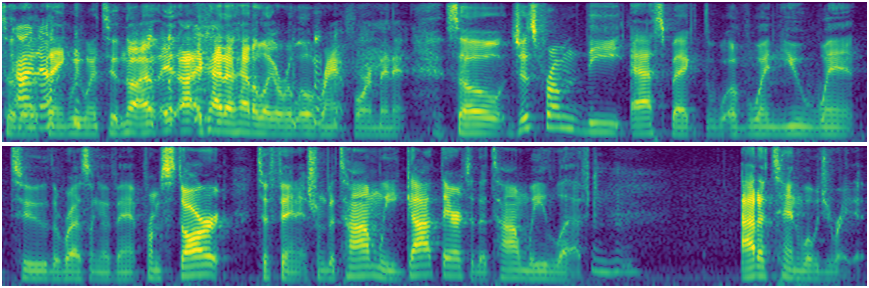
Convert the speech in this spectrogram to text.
to the thing we went to. No, I, I kind of had a, like a little rant for a minute. So, just from the aspect of when you went to the wrestling event, from start to finish, from the time we got there to the time we left, mm-hmm. out of ten, what would you rate it?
